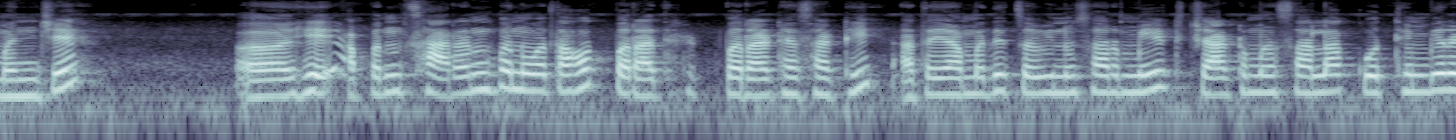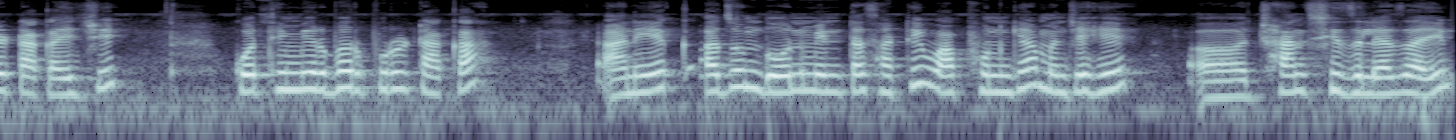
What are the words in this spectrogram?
म्हणजे हे आपण सारण बनवत आहोत पराठे पराठ्यासाठी. आता यामध्ये चवीनुसार मीठ चाट मसाला कोथिंबीर टाकायची. कोथिंबीर भरपूर टाका आणि एक अजून दोन मिनटासाठी वाफून घ्या म्हणजे हे छान शिजल्या जाईल.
